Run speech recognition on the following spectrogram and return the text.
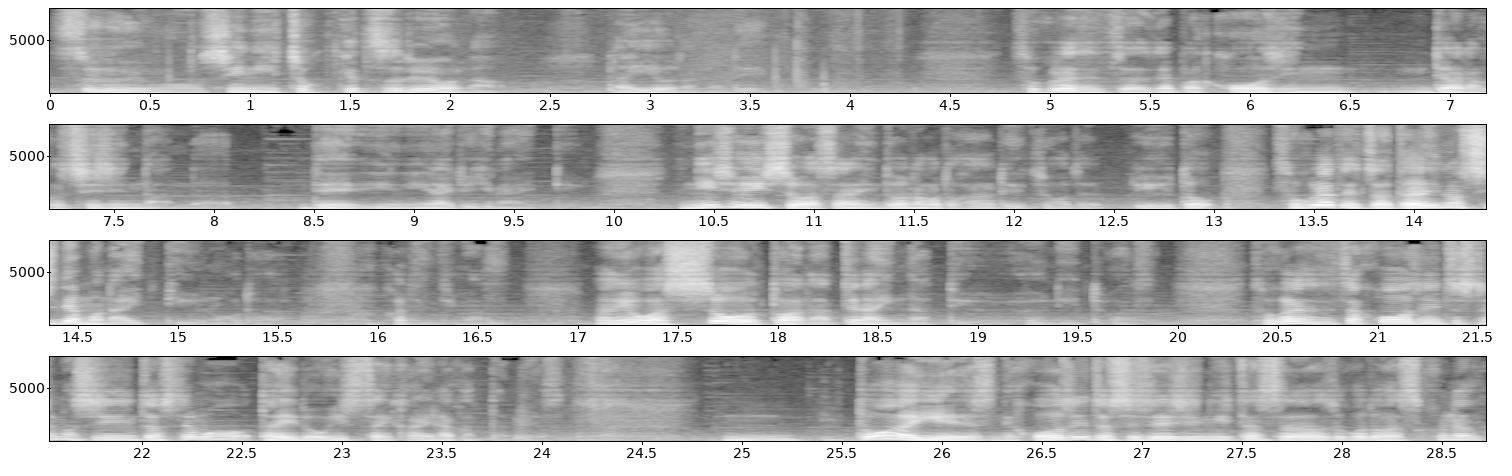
すぐもう死に直結するような内容なのでソクラテスはやっぱ公人ではなく詩人なんだ。でいないといけない21章はさらにどんなことが書かれているかというとソクラテスは誰の死でもないっていうことが書かれています。要は師匠とはなってないんだっていうふうに言ってます。ソクラテスは公人としても詩人としても態度を一切変えなかったんです。とはいえですね公人として政治に携わることが少なか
